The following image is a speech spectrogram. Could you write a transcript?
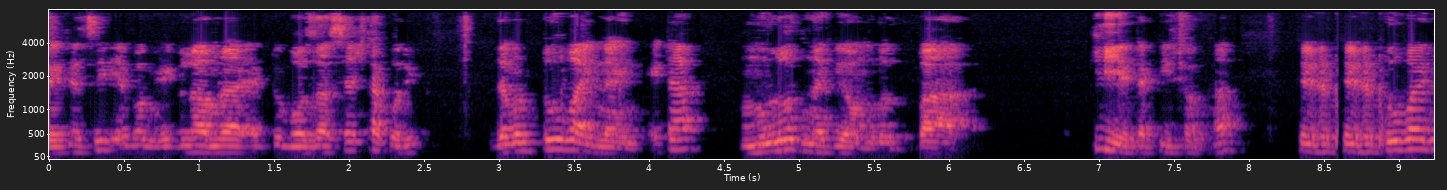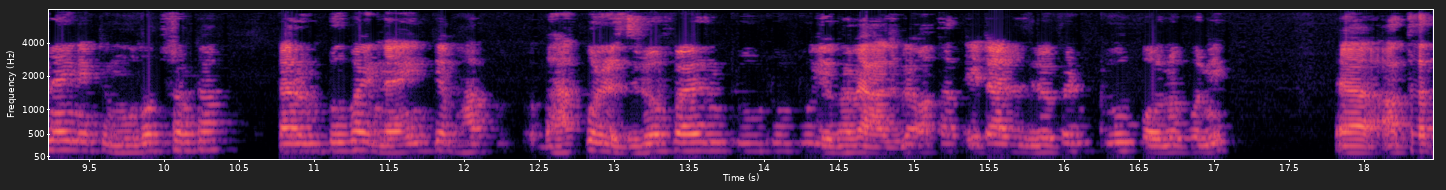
রেখেছি এবং এগুলো আমরা একটু বোঝার চেষ্টা করি। যেমন টু বাই নাইন এটা মূলদ নাকি অমূলদ বা কি এটা কি সংখ্যা? এটা টু বাই নাইন একটি মূলদ সংখ্যা, কারণ টু বাই নাইন কে ভাগ ভাগ করে zero point two two two এভাবে আসবে, অর্থাৎ এটা জিরো পয়েন্ট টু পৌনপনিক অর্থাৎ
